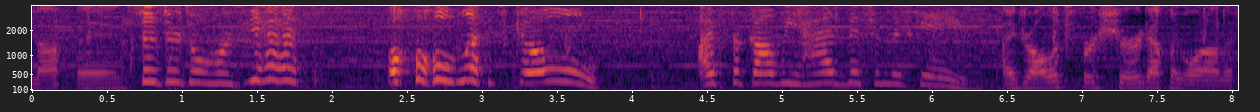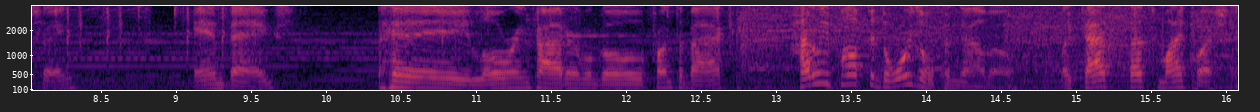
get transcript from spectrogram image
Nothing. Scissor doors. Yes. Oh, let's go. I forgot we had this in this game. Hydraulics for sure. Definitely going on this thing and bags. Hey, lowering pattern will go front to back. How do we pop the doors open now, though? Like, that's that's my question.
